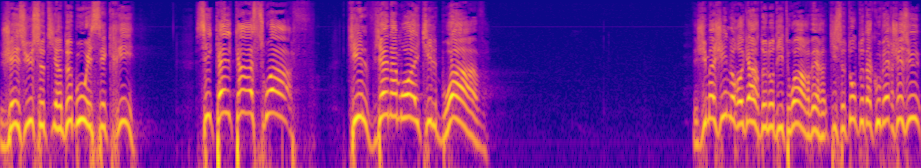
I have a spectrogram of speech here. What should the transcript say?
Jésus se tient debout et s'écrie, Si quelqu'un a soif, qu'il vienne à moi et qu'il boive. j'imagine le regard de l'auditoire qui se tourne tout à coup vers Jésus.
